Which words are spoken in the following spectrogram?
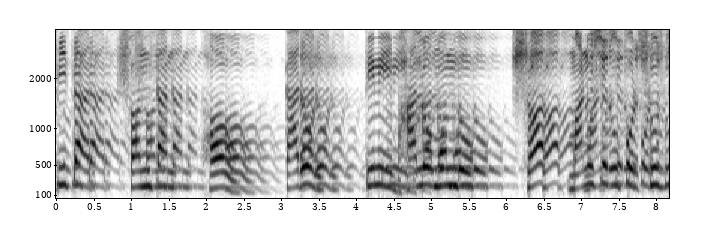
পিতার সন্তান হও। কারণ তিনি ভালো মন্দ সব মানুষের উপর সূর্য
